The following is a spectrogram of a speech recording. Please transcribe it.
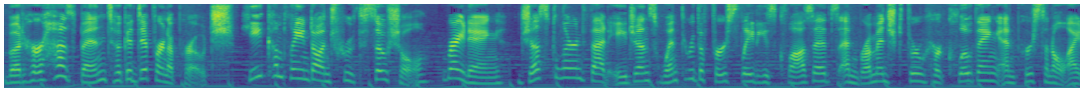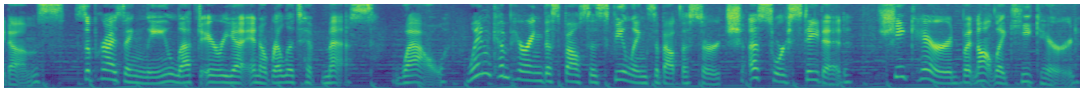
But her husband took a different approach. He complained on Truth Social, writing, Just learned that agents went through the First Lady's closets and rummaged through her clothing and personal items. Surprisingly, left area in a relative mess. Wow. When comparing the spouse's feelings about the search, a source stated, she cared, but not like he cared.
